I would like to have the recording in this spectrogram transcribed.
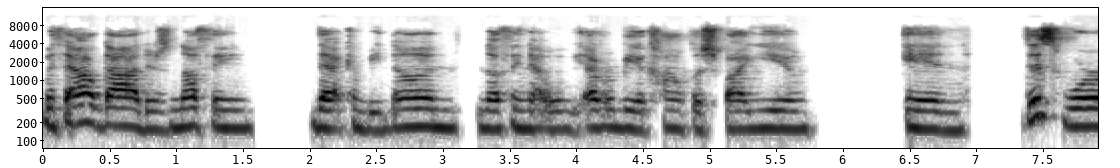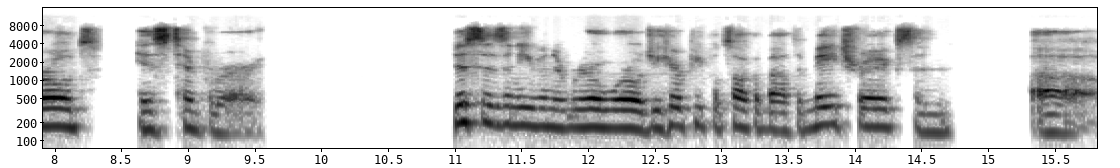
without God, there's nothing that can be done, nothing that will ever be accomplished by you. And this world is temporary. This isn't even the real world. You hear people talk about the matrix and uh,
